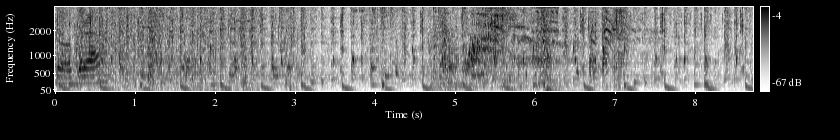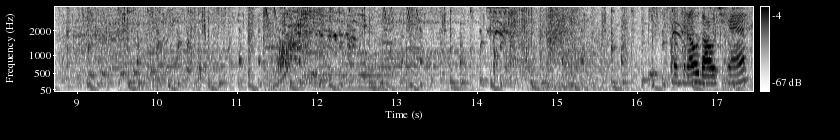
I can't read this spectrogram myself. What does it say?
Dobra. Dobra, udało się.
